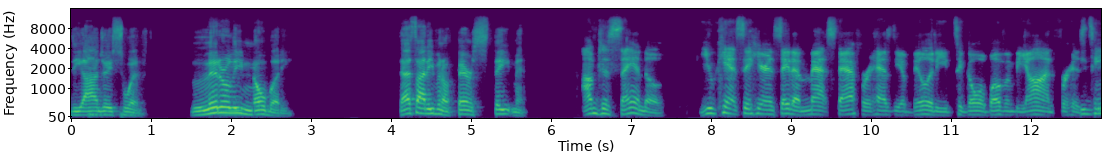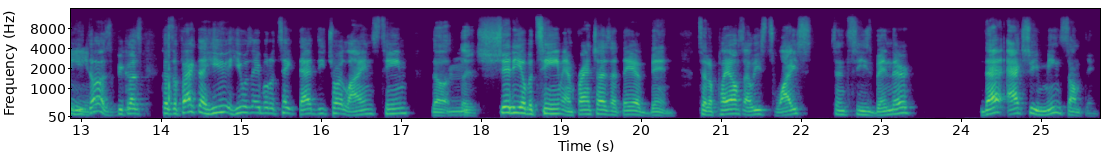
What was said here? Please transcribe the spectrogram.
D'Andre Swift. Literally Mm-hmm. nobody. That's not even a fair statement. I'm just saying though, you can't sit here and say that Matt Stafford has the ability to go above and beyond for his He, team. he does because because the fact that he he was able to take that Detroit Lions team, the Mhm. the shitty of a team and franchise that they have been to the playoffs at least twice since he's been there, that actually means something.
